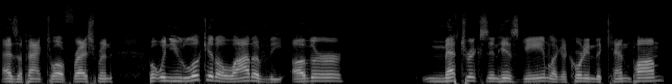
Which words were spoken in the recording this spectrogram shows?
as a Pac 12 freshman. But when you look at a lot of the other metrics in his game, like according to KenPom,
